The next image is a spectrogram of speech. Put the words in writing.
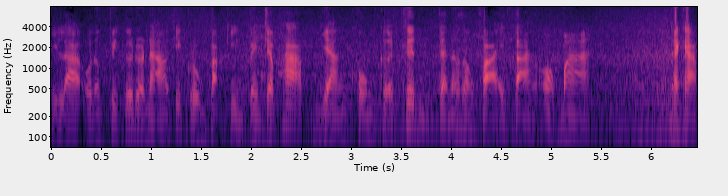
กีฬาโอลิมปิกฤดูหนาวที่กรุงปักกิ่งเป็นเจ้าภาพยังคงเกิดขึ้น แต่ทั้งสองฝ่ายต่างออกมานะครับ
